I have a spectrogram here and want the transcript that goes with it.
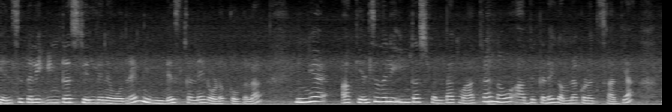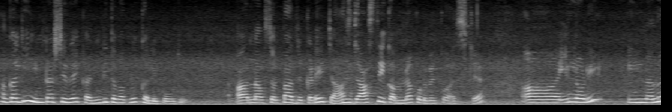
ಕೆಲಸದಲ್ಲಿ ಇಂಟ್ರೆಸ್ಟ್ ಇಲ್ಲದೇ ಹೋದರೆ, ನೀವು ವೀಡಿಯೋಸ್ಗಳನ್ನೇ ನೋಡೋಕ್ಕೆ ಹೋಗಲ್ಲ ನಿಮಗೆ ಆ ಕೆಲಸದಲ್ಲಿ ಇಂಟ್ರೆಸ್ಟ್ ಬಂದಾಗ ಮಾತ್ರ ನಾವು ಅದ್ರ ಕಡೆ ಗಮನ ಕೊಡೋಕ್ಕೆ ಸಾಧ್ಯ. ಹಾಗಾಗಿ ಇಂಟ್ರೆಸ್ಟ್ ಇದ್ದರೆ ಖಂಡಿತವಾಗ್ಲೂ ಕಲಿಬೋದು. ನಾವು ಸ್ವಲ್ಪ ಅದ್ರ ಕಡೆ ಜಾಸ್ತಿ ಜಾಸ್ತಿ ಗಮನ ಕೊಡಬೇಕು ಅಷ್ಟೇ. ಇಲ್ಲಿ ನೋಡಿ ಇಲ್ಲಿ ನಾನು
